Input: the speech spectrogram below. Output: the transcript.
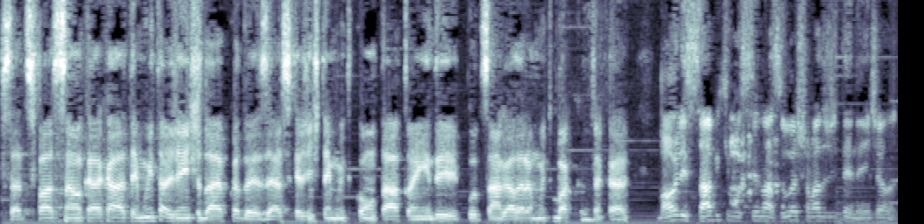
Satisfação, cara. Cara, tem muita gente da época do exército que a gente tem muito contato ainda e, putz, é uma galera muito bacana, cara. Mal ele sabe que você na Azul é chamado de tenente, Ana.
